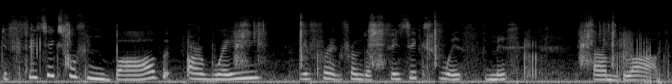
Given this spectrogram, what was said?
The physics with Bob are way different from the physics with Miss um, Blob.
